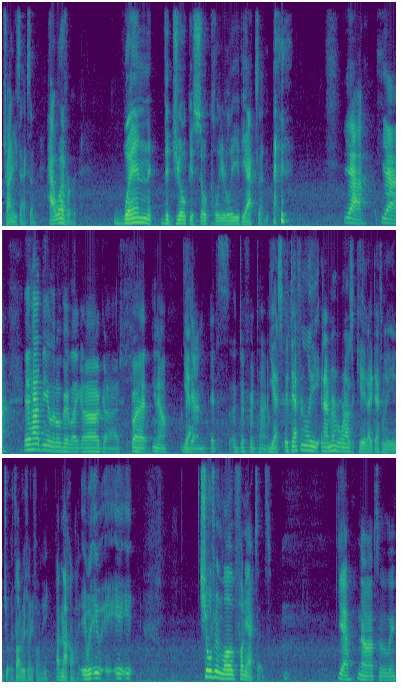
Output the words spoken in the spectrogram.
Chinese accent. However, when the joke is so clearly the accent. Yeah, yeah. It had me a little bit like, oh god. But you know, Yeah. again, it's a different time. yes, it definitely. And I remember when I was a kid, I definitely enjoyed. thought it was very funny. I'm not gonna lie. It, it, it, it, children love funny accents. Yeah. No, absolutely.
